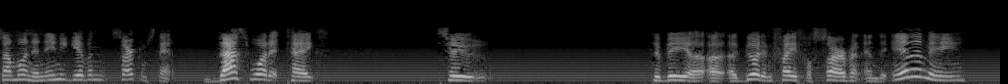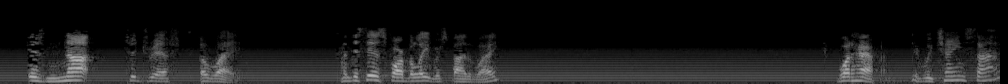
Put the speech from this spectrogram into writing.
someone in any given circumstance? That's what it takes to, to be a, a good and faithful servant. And the enemy is not to drift away. And this is for believers, by the way. What happened? Did we change sides?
